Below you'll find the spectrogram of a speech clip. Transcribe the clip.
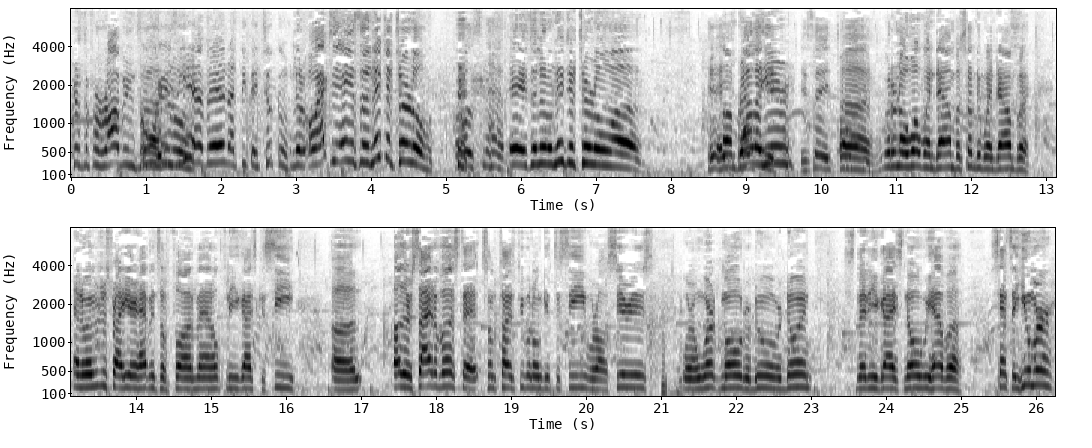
Christopher Robbins. Oh, Where's little, he at, man? I think they took him. little, oh, actually, hey, it's a Ninja Turtle. Oh, snap. hey, it's a little Ninja Turtle. Uh, Hey, hey, Umbrella here. He said, uh, we don't know what went down, but something went down. But anyway, we're just right here having some fun, man. Hopefully, you guys can see uh, other side of us that sometimes people don't get to see. We're all serious. we're in work mode. We're doing what we're doing. Just letting you guys know we have a sense of humor,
